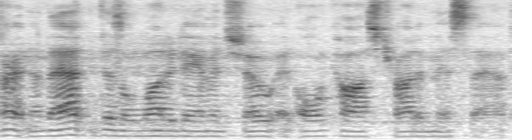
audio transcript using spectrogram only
Alright, now that does a lot of damage, so at all costs try to miss that.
